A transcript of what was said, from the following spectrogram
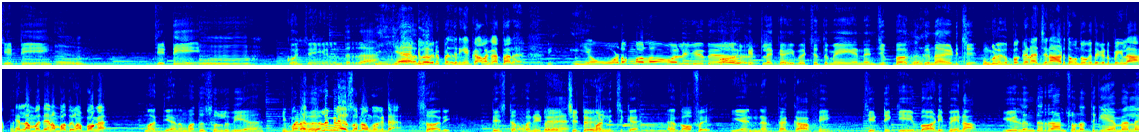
சிட்டி? சிட்டி. கொஞ்சம் எழுந்துடுறா. ஏன் வெறுப்பேத்துறீங்க காலங்காத்தால? என் உடம்பெல்லாம் வலிக்குது. பாக்கெட்ல கை வச்சதுமே என் நெஞ்சு பக்குன்னு ஆயிடுச்சு. உங்களுக்கு பக்கம் ஆச்சுன்னா அடுத்த தூக்கத்தை கெடுப்பீங்களா? எல்லாம் மத்தியானம் பாத்துக்கலாம். போங்க. மத்தியானம் அது சொல்லுவியா? இப்ப நான் தெலுங்குலயே சொன்ன உங்ககிட்ட. சாரி டிஸ்டர்ப் பண்ணிட்டேன். மன்னிச்சுக்க. காஃபி என்னத்த காஃபி? சிட்டிக்கு பாடி பெயினா எழுந்துடுறான்னு சொன்னதுக்கு என் மேல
